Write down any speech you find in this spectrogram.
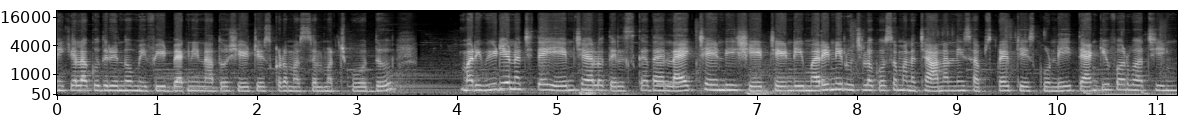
మీకు ఎలా కుదిరిందో మీ ఫీడ్బ్యాక్ని నాతో షేర్ చేసుకోవడం అస్సలు మర్చిపోవద్దు. మరి వీడియో నచ్చితే ఏం చేయాలో తెలుసు కదా లైక్ చేయండి షేర్ చేయండి. మరిన్ని రుచుల కోసం మన ఛానల్ని సబ్స్క్రైబ్ చేసుకోండి. Thank for watching.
